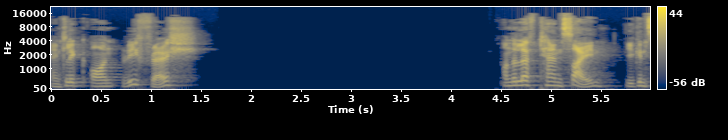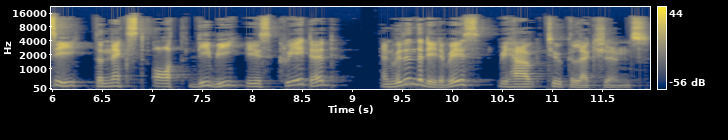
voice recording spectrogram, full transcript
and click on refresh, on the left hand side, you can see the next auth DB is created. And within the database, we have two collections,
